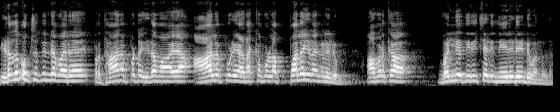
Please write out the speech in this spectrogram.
ഇടതുപക്ഷത്തിന്റെ വരെ പ്രധാനപ്പെട്ട ഇടമായ ആലപ്പുഴ അടക്കമുള്ള പലയിടങ്ങളിലും അവർക്ക് വലിയ തിരിച്ചടി നേരിടേണ്ടി വന്നത്?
